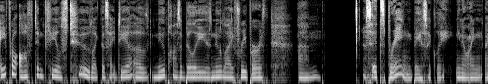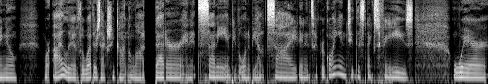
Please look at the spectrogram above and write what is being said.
April often feels too like this idea of new possibilities, new life, rebirth. Um, so it's spring basically. You know, I I know where I live, the weather's actually gotten a lot better and it's sunny and people want to be outside. And it's like we're going into this next phase where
